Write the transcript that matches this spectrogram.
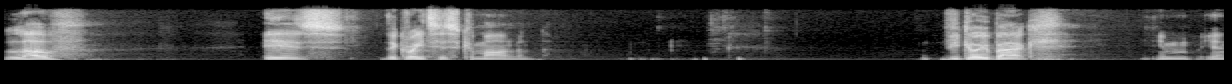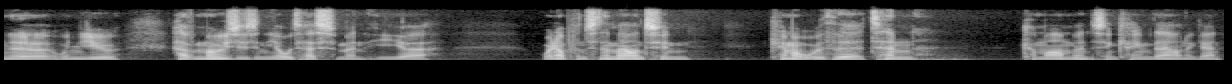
love is the greatest commandment. If you go back in, in uh, when you have Moses in the Old Testament, he uh, went up onto the mountain, came up with the ten commandments, and came down again.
